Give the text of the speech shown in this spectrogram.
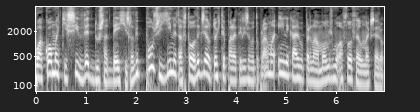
Που ακόμα κι εσύ δεν τους αντέχεις. Δηλαδή, πώς γίνεται αυτό, δεν ξέρω, το έχετε παρατηρήσει αυτό το πράγμα, ή είναι κάτι που περνάω μόνος μου, αυτό θέλω να ξέρω.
